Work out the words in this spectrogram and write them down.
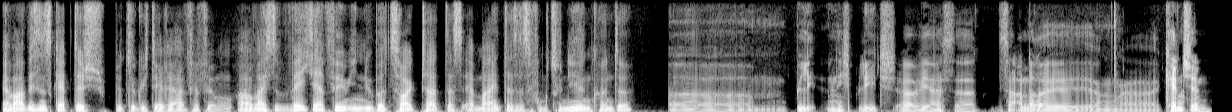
er war ein bisschen skeptisch bezüglich der Realverfilmung. Aber weißt du, welcher Film ihn überzeugt hat, dass er meint, dass es funktionieren könnte? Ähm, Ble nicht Bleach, äh, wie heißt der? Dieser andere, äh, äh, Kenshin.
